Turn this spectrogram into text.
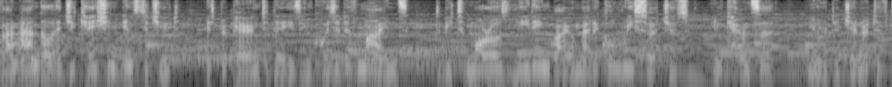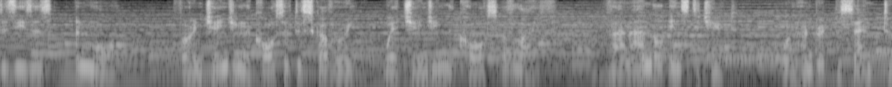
Van Andel Education Institute is preparing today's inquisitive minds to be tomorrow's leading biomedical researchers in cancer, neurodegenerative diseases, and more. For in changing the course of discovery, we're changing the course of life. Van Andel Institute 100% to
